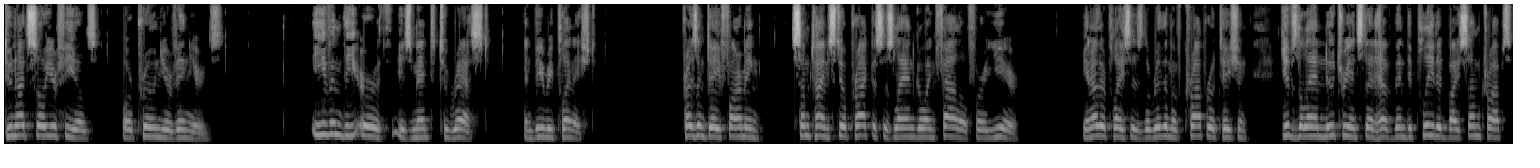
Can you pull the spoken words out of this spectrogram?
Do not sow your fields or prune your vineyards. Even the earth is meant to rest and be replenished. Present day farming sometimes still practices land going fallow for a year. In other places, the rhythm of crop rotation gives the land nutrients that have been depleted by some crops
